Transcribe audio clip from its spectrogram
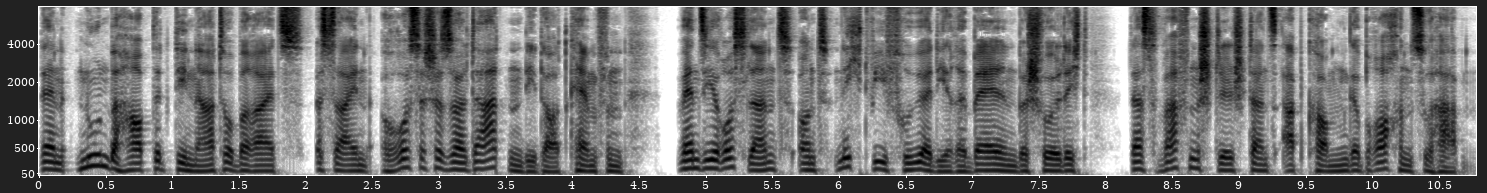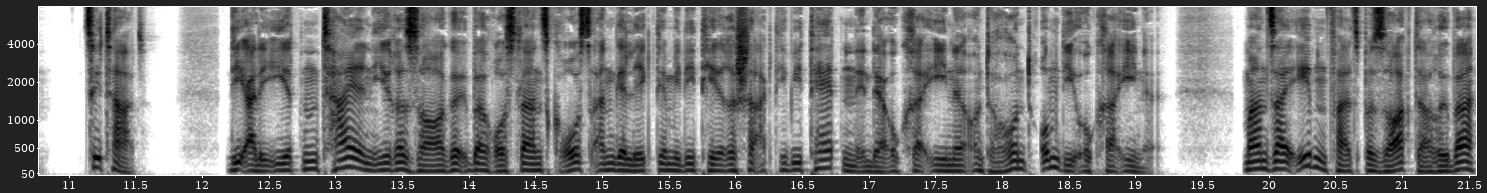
denn nun behauptet die NATO bereits, es seien russische Soldaten, die dort kämpfen, wenn sie Russland und nicht wie früher die Rebellen beschuldigt, das Waffenstillstandsabkommen gebrochen zu haben. Zitat die Alliierten teilen ihre Sorge über Russlands groß angelegte militärische Aktivitäten in der Ukraine und rund um die Ukraine. Man sei ebenfalls besorgt darüber,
